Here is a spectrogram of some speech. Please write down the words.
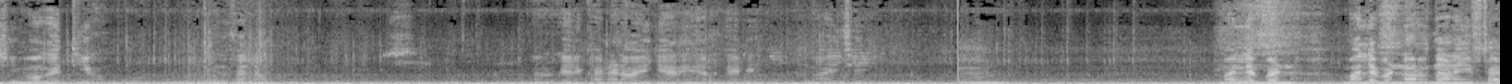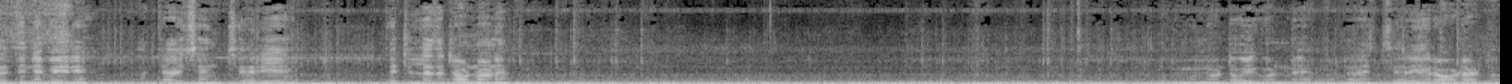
ഷിമോഗ എത്തിയോ? സ്ഥലം? നമുക്കല്ലേ കന്നഡ വായിക്കാൻ അറിയുന്ന ആൾക്കാർ വായിച്ചേ മലബെൺ മലബെണ്ണൂർ എന്നാണ് ഈ സ്ഥലത്തിന്റെ പേര്. അത്യാവശ്യം ചെറിയ തെറ്റില്ലാത്ത ടൗണാണ് മുന്നോട്ട് പോയിക്കൊണ്ട് വളരെ ചെറിയ റോഡാട്ടോ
